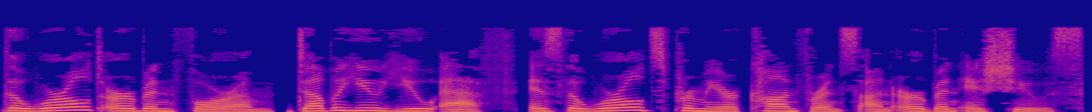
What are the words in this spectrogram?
The World Urban Forum WUF is the world's premier conference on urban issues.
